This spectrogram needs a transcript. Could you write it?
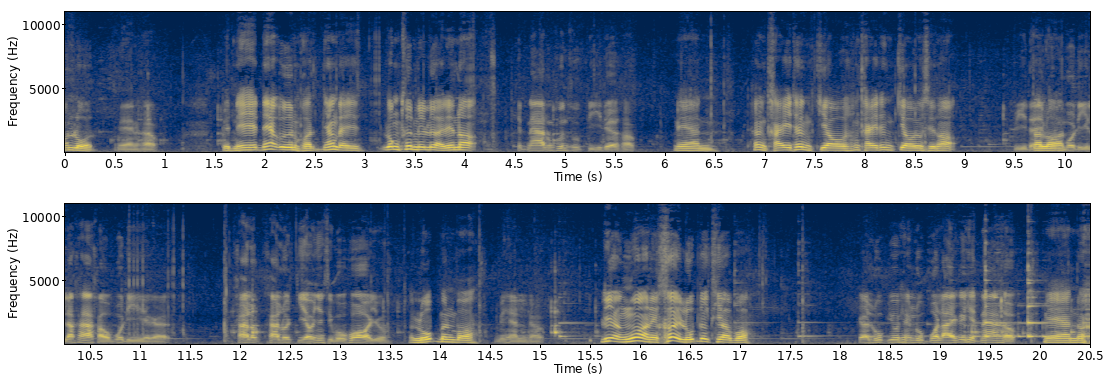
มันโหลดแม่นครับ เป็นเฮ็ดแนวอื่นพอยังได้ลงทุนเรื่อยๆเลยเนาะเฮ็ดนาลงทุนสู่ปีเด้อครับ แม่นทั้งไถทั้งเกี่ยวทั้งไถทั้งเกี่ยวจังซี่เนาะ ปีใดตลอดผลบ่ดีราคาเขาบ่ดีก็ค่ารถค่ารถเกี่ยวยังสิบ่พออยู่ลบมันบ่แม่นครับเลี้ยงงัวนี่เคยลบจักเที่ยบ่ก็รูปอยู่แห่งรูปบ่หลายคือเฮ็ดนาครับ แม่นเนาะ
